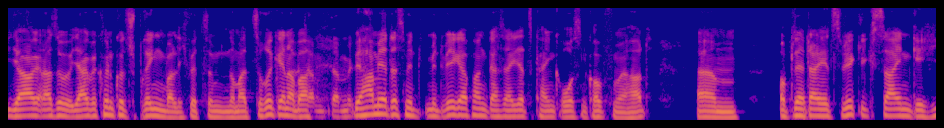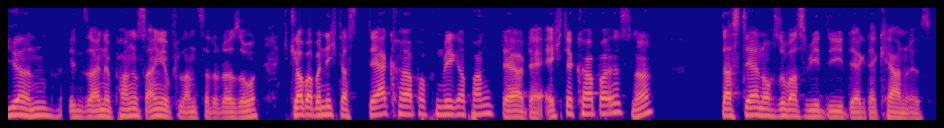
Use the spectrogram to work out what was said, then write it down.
ja, also, ja, wir können kurz springen, weil ich würde nochmal zurückgehen, aber Damit- damit, wir haben ja das mit, mit Vegapunk, dass er jetzt keinen großen Kopf mehr hat. Ähm, ob der da jetzt wirklich sein Gehirn in seine Punks eingepflanzt hat oder so. Ich glaube aber nicht, dass der Körper von Vegapunk, der der echte Körper ist, ne? Dass der noch sowas wie die, der, der Kern ist.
